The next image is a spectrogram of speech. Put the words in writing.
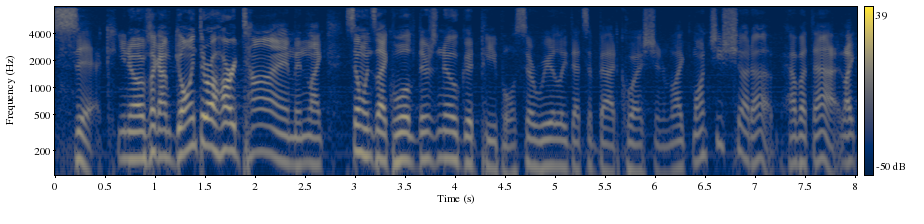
sick. You know, if like I'm going through a hard time and like someone's like, "Well, there's no good people." So really that's a bad question. I'm like, "Why don't you shut up? How about that?" Like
